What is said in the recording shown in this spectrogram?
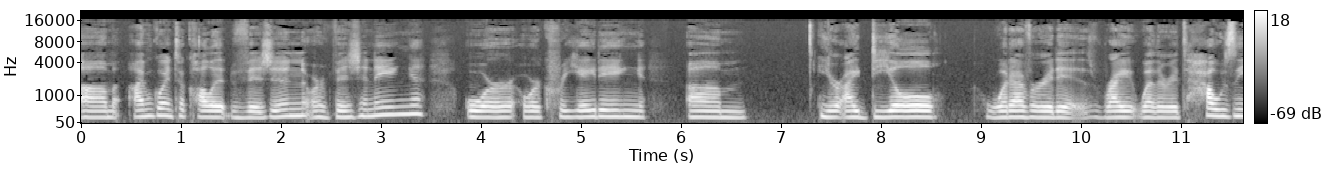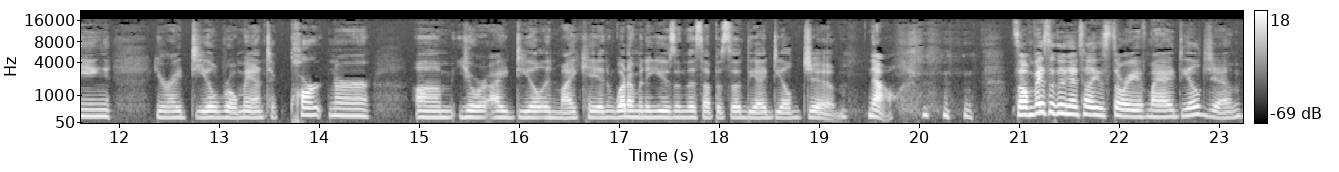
Um, I'm going to call it vision or visioning, or or creating um, your ideal whatever it is, right? Whether it's housing, your ideal romantic partner, um, your ideal, in my case, and what I'm going to use in this episode, the ideal gym. Now, So I'm basically going to tell you a story of my ideal gym.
